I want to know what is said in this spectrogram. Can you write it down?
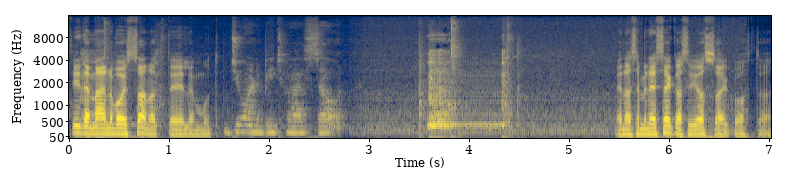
Siitä mä en voi sanoa teille, mutta Do you want to be tossed out? Enää se menee sekaisin jossain kohtaa.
